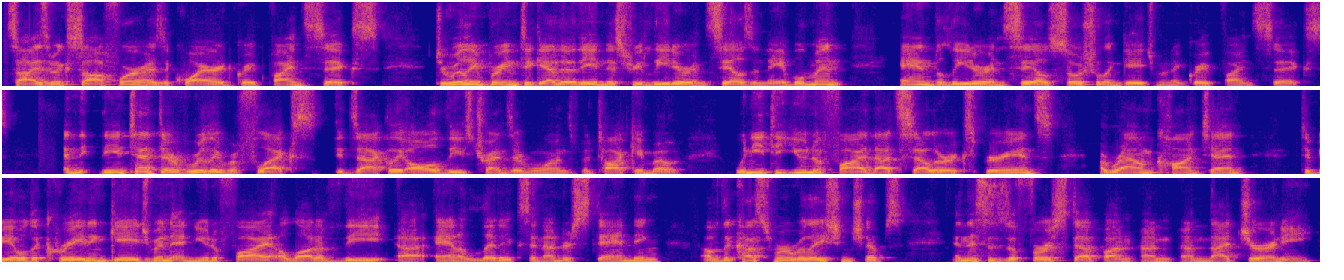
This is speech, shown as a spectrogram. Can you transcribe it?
Seismic Software has acquired Grapevine Six to really bring together the industry leader in sales enablement and the leader in sales social engagement at Grapevine 6. And the, the intent there really reflects exactly all of these trends everyone's been talking about. We need to unify that seller experience around content to be able to create engagement and unify a lot of the uh, analytics and understanding of the customer relationships. And this is the first step on, on, on that journey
